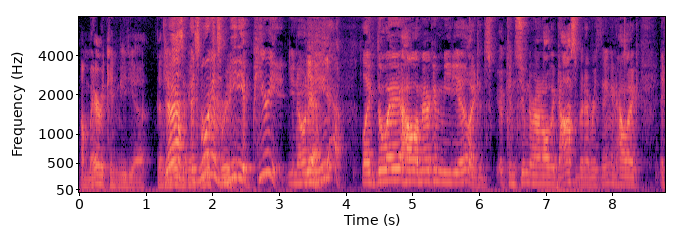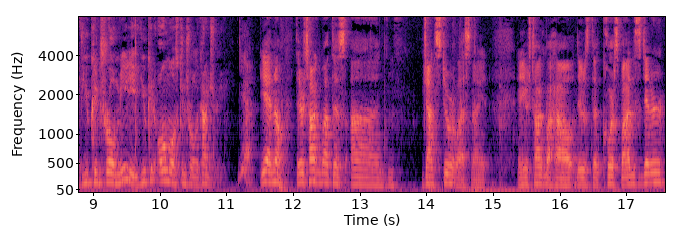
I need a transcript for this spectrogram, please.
American media than it is Yeah, against it's more North against Korea. media. Period. You know what Yeah. I mean? yeah. Like the way how American media, like it's consumed around all the gossip and everything, and how like if you control media, you can almost control the country. Yeah. Yeah, no, they were talking about this on Jon Stewart last night, and he was talking about how there was the correspondence dinner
